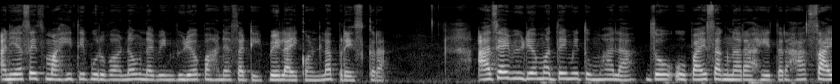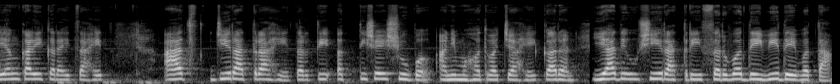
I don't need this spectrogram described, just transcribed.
आणि असेच माहितीपूर्व नवनवीन व्हिडिओ पाहण्यासाठी बेल आयकॉनला प्रेस करा. आज या व्हिडिओमध्ये मी तुम्हाला जो उपाय सांगणार आहे तर हा सायंकाळी करायचा आहे. आज जी रात्र आहे तर ती अतिशय शुभ आणि महत्त्वाची आहे. कारण या दिवशी रात्री सर्व देवी देवता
